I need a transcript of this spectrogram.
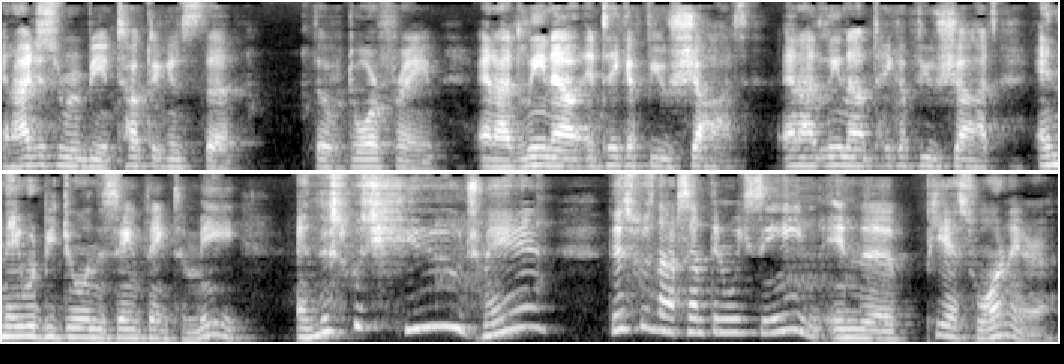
And I just remember being tucked against the, the door frame and I'd lean out and take a few shots and I'd lean out and take a few shots and they would be doing the same thing to me. And this was huge, man. This was not something we seen in the PS1 era.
